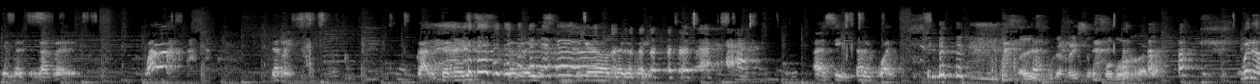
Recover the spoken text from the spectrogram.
en, en las redes. ¡Ah! Te reís. Claro, te reís, te reís, no te queda otra que reír. Así, tal cual. Ahí fue una risa un poco rara. Bueno,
